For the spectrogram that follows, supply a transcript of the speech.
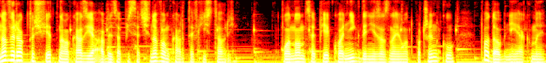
Nowy rok to świetna okazja, aby zapisać nową kartę w historii. Płonące piekła nigdy nie zaznają odpoczynku, podobnie jak my.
